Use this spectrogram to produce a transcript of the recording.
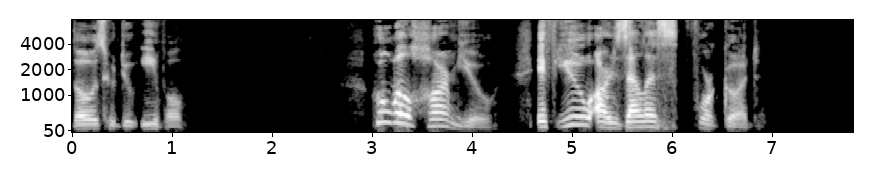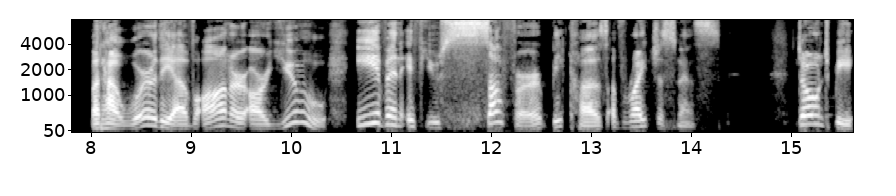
those who do evil. Who will harm you if you are zealous for good? But how worthy of honor are you, even if you suffer because of righteousness? Don't be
